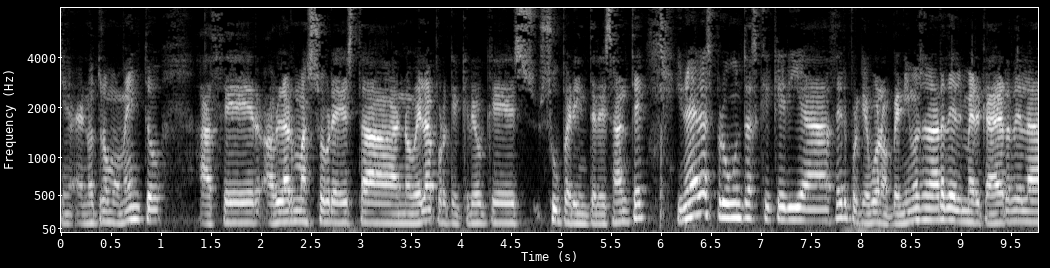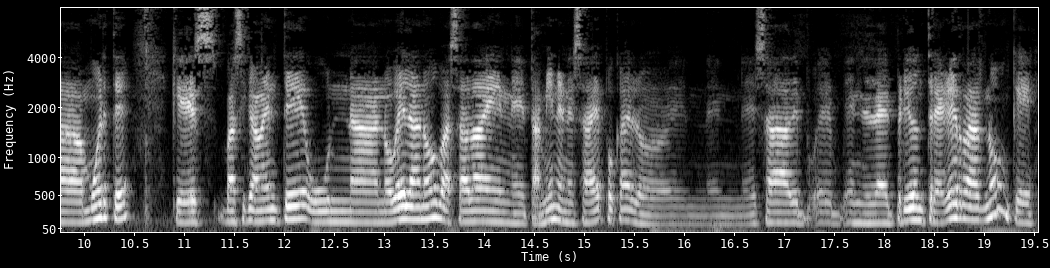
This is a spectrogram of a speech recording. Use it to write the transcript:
en otro momento hacer hablar más sobre esta novela porque creo que es súper interesante. Y una de las preguntas que quería hacer, porque bueno, venimos a hablar del Mercader de la Muerte, que es básicamente una novela, ¿no? Basada en eh, también en esa época, en, en, esa eh, en el, periodo entre guerras, ¿no? Que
